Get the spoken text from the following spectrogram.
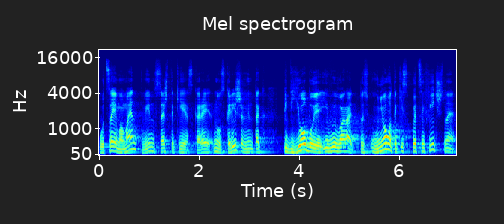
У цей момент він все ж таки скорі, ну, скоріше він так підйобує і виварає. Тобто у нього такі специфічне,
